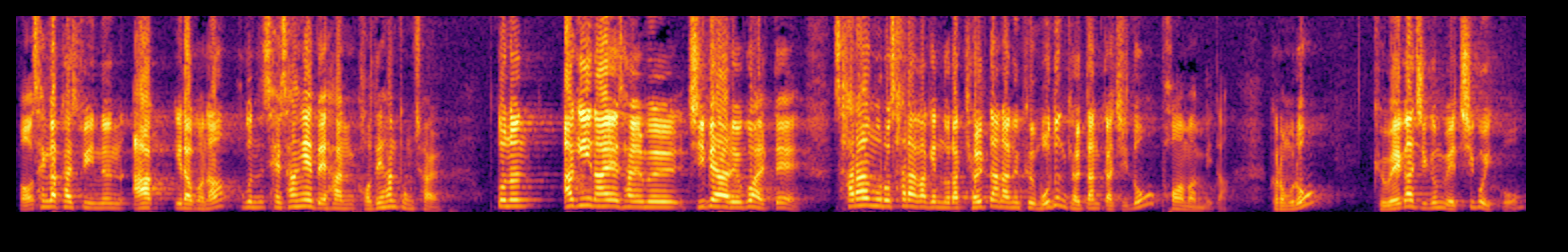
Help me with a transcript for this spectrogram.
어, 생각할 수 있는 악이라거나 혹은 세상에 대한 거대한 통찰 또는 악이 나의 삶을 지배하려고 할 때 사랑으로 살아가겠노라 결단하는 그 모든 결단까지도 포함합니다. 그러므로 교회가 지금 외치고 있고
